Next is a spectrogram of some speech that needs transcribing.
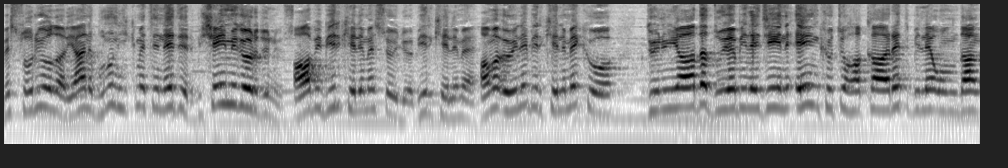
Ve soruyorlar yani bunun hikmeti nedir? Bir şey mi gördünüz? Abi bir kelime söylüyor bir kelime. Ama öyle bir kelime ki o dünyada duyabileceğin en kötü hakaret bile ondan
